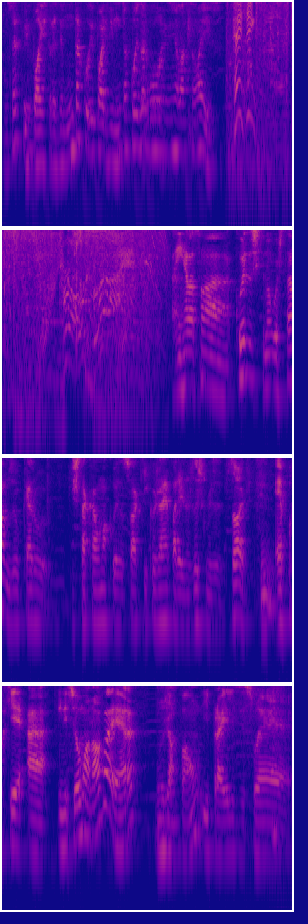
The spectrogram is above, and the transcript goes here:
Com E certeza. pode trazer muita coisa, e pode vir muita coisa boa em relação a isso. Em relação a coisas que não gostamos, eu quero destacar uma coisa só aqui que eu já reparei nos dois primeiros episódios. É porque a, iniciou uma nova era no Japão e pra eles isso é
